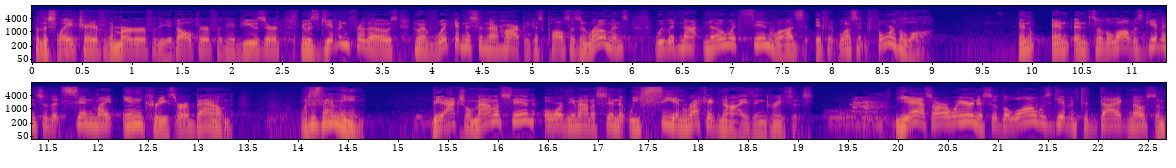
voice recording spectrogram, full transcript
For the slave trader, for the murderer, for the adulterer, for the abuser. It was given for those who have wickedness in their heart because Paul says in Romans, we would not know what sin was if it wasn't for the law. And, and, and so the law was given so that sin might increase or abound. What does that mean? The actual amount of sin or the amount of sin that we see and recognize increases? Yes, our awareness. So the law was given to diagnose them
